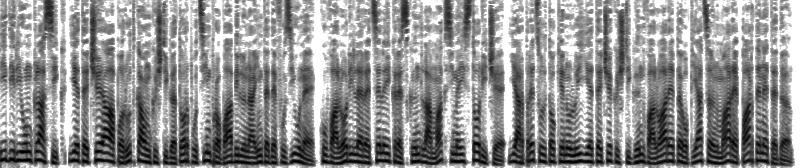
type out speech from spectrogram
Idirium Classic, ETC a apărut ca un câștigător puțin probabil înainte de fuziune, cu valorile rețelei crescând la maxime istorice, iar prețul tokenului ETC câștigând valoare pe o piață în mare parte netedă.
